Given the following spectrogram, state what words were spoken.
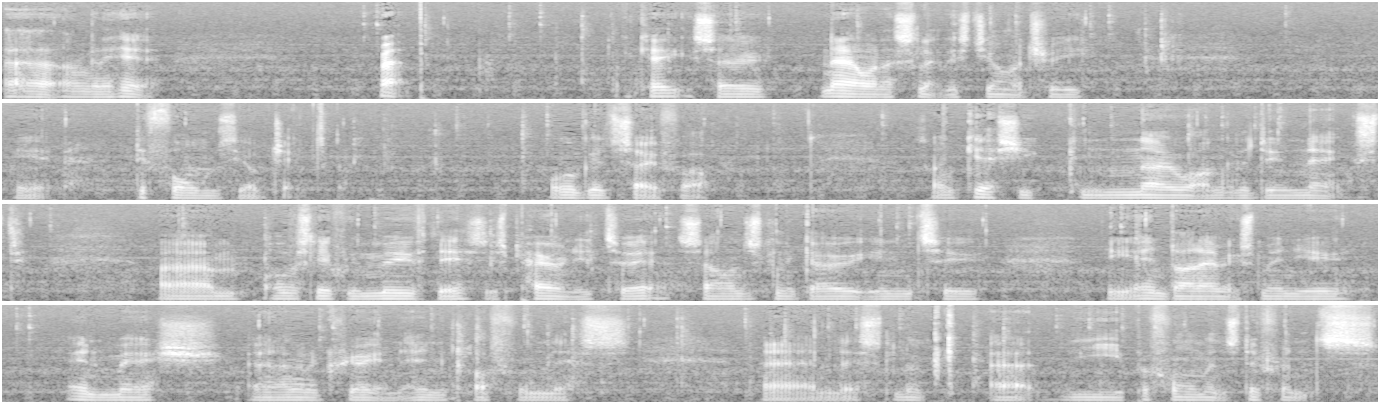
uh, I'm going to hit wrap Okay, so now when I select this geometry, it deforms the object. All good so far. So I guess you can know what I'm going to do next. Um, obviously if we move this, it's parented to it, so I'm just going to go into the nDynamics menu, nMesh, and I'm going to create an nCloth from this. And let's look at the performance difference.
